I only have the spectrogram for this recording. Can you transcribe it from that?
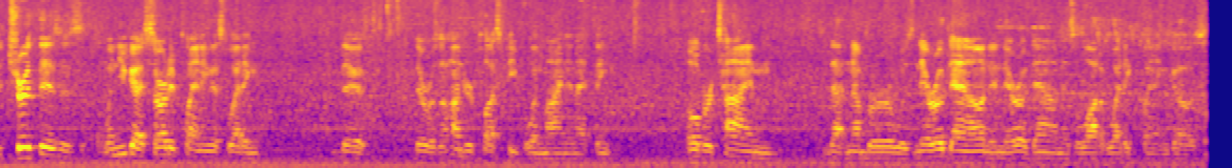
the truth is, is when you guys started planning this wedding, the, there was a hundred plus people in mind, and I think over time that number was narrowed down and narrowed down as a lot of wedding planning goes.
